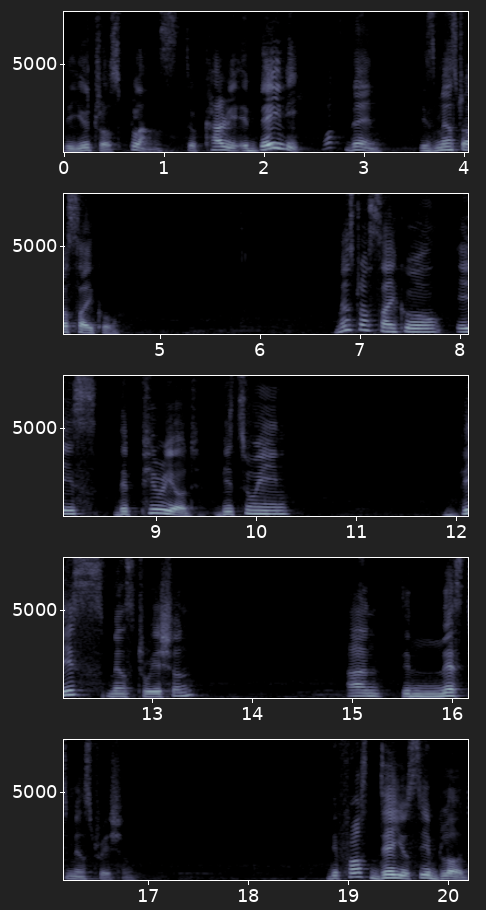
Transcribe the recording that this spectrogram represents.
the uterus plans to carry a baby. What then is menstrual cycle? Menstrual cycle is the period between this menstruation and the next menstruation. The first day you see blood,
